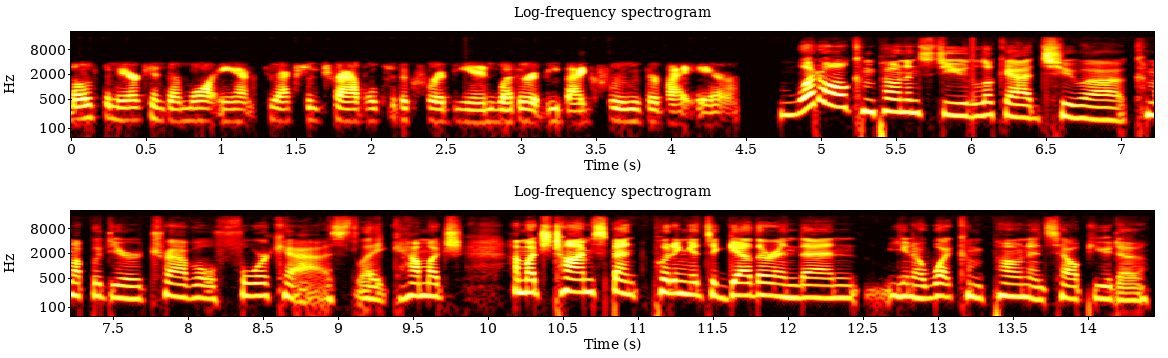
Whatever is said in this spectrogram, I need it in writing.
most Americans are more amped to actually travel to the Caribbean, whether it be by cruise or by air. What all components do you look at to uh, come up with your travel forecast? Like how much how much time spent putting it together, and then you know what components help you to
